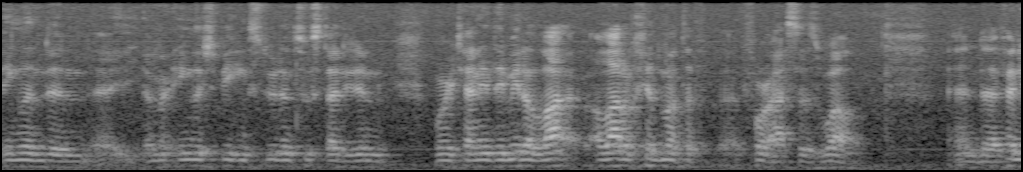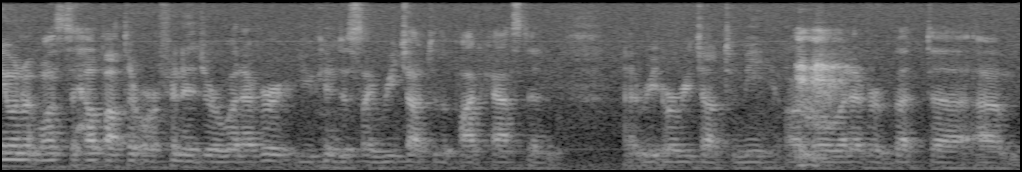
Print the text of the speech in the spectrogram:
England and uh, English speaking students who studied in Mauritania, they made a lot a lot of khidmat of, uh, for us as well. And uh, if anyone wants to help out their orphanage or whatever, you can just like reach out to the podcast and uh, re- or reach out to me or, or whatever. But uh, um,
